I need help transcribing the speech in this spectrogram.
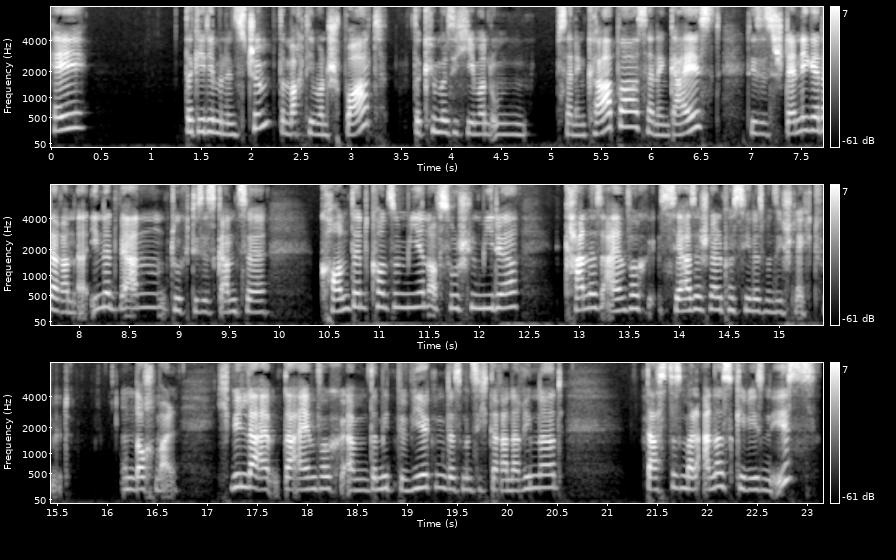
hey, da geht jemand ins Gym, da macht jemand Sport, da kümmert sich jemand um seinen Körper, seinen Geist, dieses ständige daran erinnert werden durch dieses ganze Content konsumieren auf Social Media, kann es einfach sehr, sehr schnell passieren, dass man sich schlecht fühlt. Und nochmal, ich will da, da einfach ähm, damit bewirken, dass man sich daran erinnert, dass das mal anders gewesen ist,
